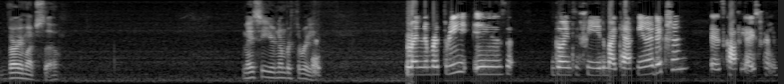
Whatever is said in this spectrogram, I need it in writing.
very much so. Maisie, you're number three. My number three is going to feed my caffeine addiction is coffee ice cream.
